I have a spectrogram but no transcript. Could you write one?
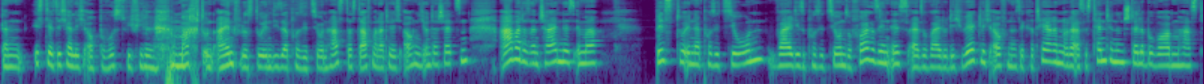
dann ist dir sicherlich auch bewusst, wie viel Macht und Einfluss du in dieser Position hast. Das darf man natürlich auch nicht unterschätzen. Aber das Entscheidende ist immer, bist du in der Position, weil diese Position so vorgesehen ist, also weil du dich wirklich auf eine Sekretärin oder Assistentinnenstelle beworben hast,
